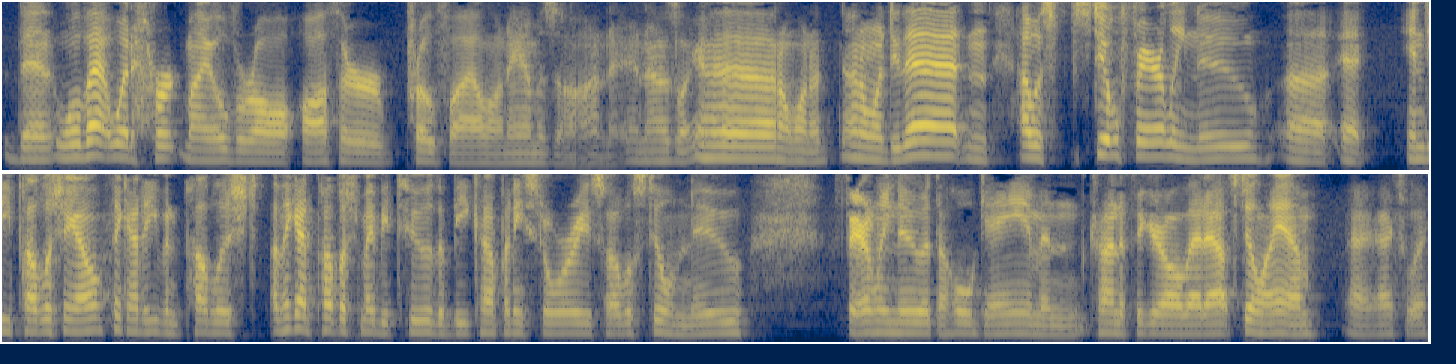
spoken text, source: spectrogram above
then well that would hurt my overall author profile on Amazon and I was like uh, I don't want to I don't want to do that and I was still fairly new uh, at indie publishing. I don't think I'd even published. I think I'd published maybe two of the B Company stories, so I was still new, fairly new at the whole game and trying to figure all that out. Still am actually,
